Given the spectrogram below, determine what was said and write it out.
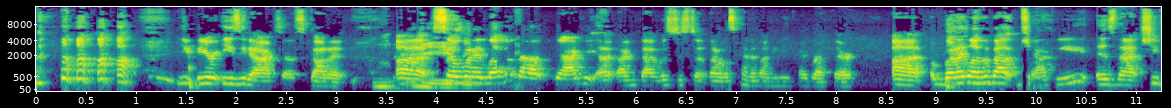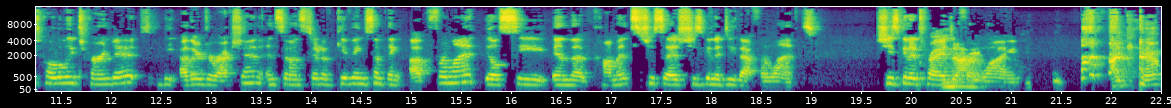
You're easy to access. Got it. Uh, so what I love about Jackie, uh, I, that was just a, that was kind of underneath my breath there. Uh, what I love about Jackie is that she totally turned it the other direction, and so instead of giving something up for Lent, you'll see in the comments she says she's going to do that for Lent. She's going to try a different wine. I can't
